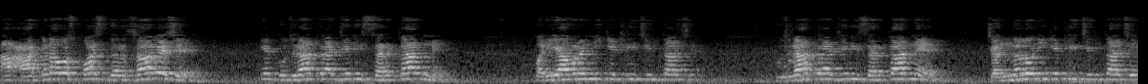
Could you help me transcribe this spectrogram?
આ આંકડાઓ સ્પષ્ટ દર્શાવે છે કે ગુજરાત રાજ્યની સરકારને પર્યાવરણની કેટલી ચિંતા છે? ગુજરાત રાજ્યની સરકારને જંગલોની કેટલી ચિંતા છે?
